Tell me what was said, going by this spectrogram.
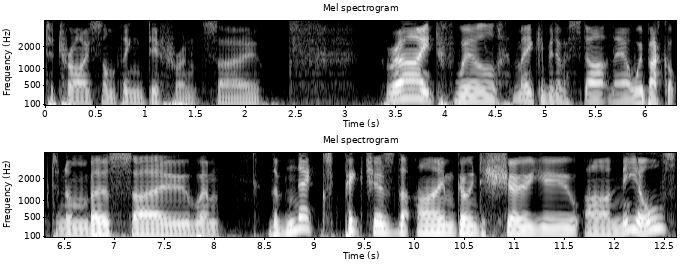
to try something different. So, right, we'll make a bit of a start now. We're back up to numbers. So, um, the next pictures that I'm going to show you are Neil's,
